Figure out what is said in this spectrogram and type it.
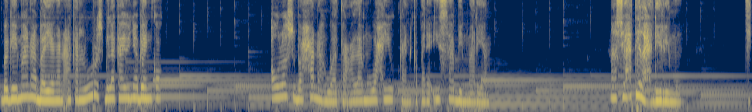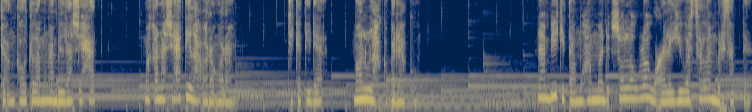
Bagaimana bayangan akan lurus bila kayunya bengkok? Allah Subhanahu wa Ta'ala mewahyukan kepada Isa bin Maryam, "Nasihatilah dirimu. Jika engkau telah mengambil nasihat, maka nasihatilah orang-orang. Jika tidak, malulah kepadaku." Nabi kita Muhammad Shallallahu Alaihi Wasallam bersabda,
